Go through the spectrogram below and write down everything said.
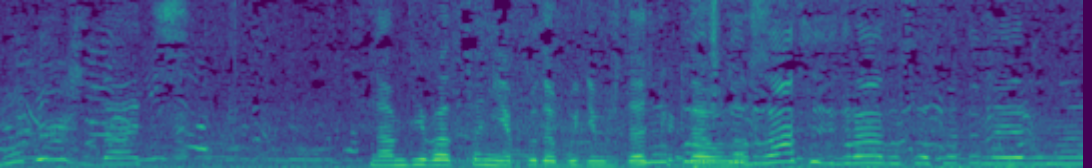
Будем ждать. Нам деваться некуда, будем ждать, ну, когда то, у что нас... 20 градусов, это, наверное.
